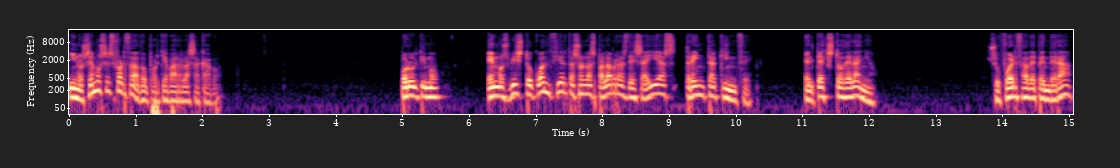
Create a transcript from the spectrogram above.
y nos hemos esforzado por llevarlas a cabo. Por último, hemos visto cuán ciertas son las palabras de Isaías 30:15, el texto del año, su fuerza dependerá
